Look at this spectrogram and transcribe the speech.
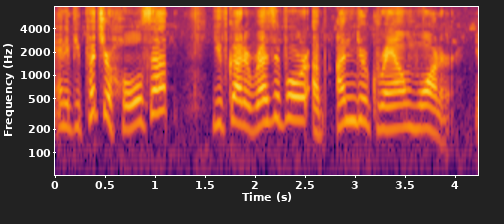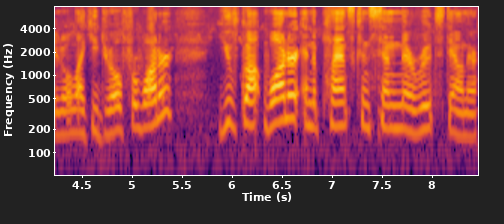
And if you put your holes up, you've got a reservoir of underground water. You know, like you drill for water. You've got water and the plants can send their roots down there.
